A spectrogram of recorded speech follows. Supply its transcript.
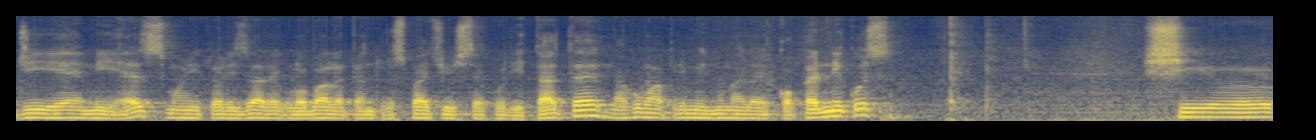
GMES, Monitorizare Globală pentru Spațiu și Securitate, acum a primit numele Copernicus Și uh,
